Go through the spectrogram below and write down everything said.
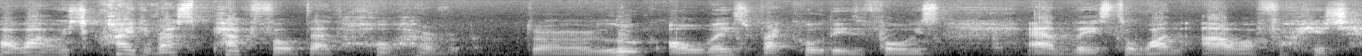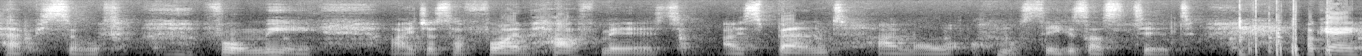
oh wow! It's quite respectful that her the Luke always record his voice at least one hour for each episode. For me, I just have four and a half minutes I spent. I'm almost exhausted. Okay,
